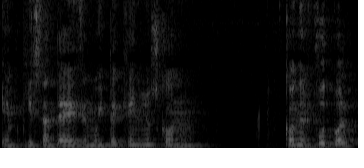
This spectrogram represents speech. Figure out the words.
empiezan desde muy pequeños con, con el fútbol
